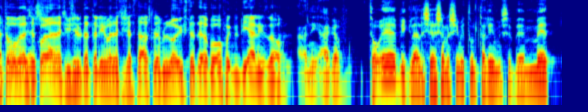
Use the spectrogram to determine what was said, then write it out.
אתה אומר יש- שכל האנשים שמטלטלים הם אנשים שהשיער שלהם לא יסתדר באופן אידיאלי, זוהר. אני אגב טועה בגלל שיש אנשים מטולטלים שבאמת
